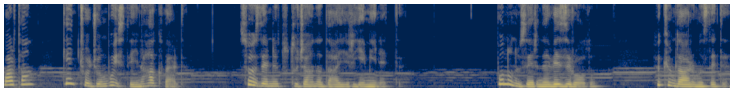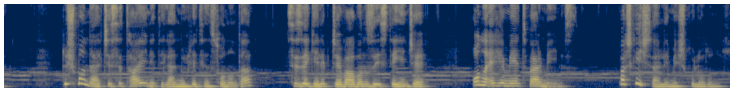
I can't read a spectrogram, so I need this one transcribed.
Vartan genç çocuğun bu isteğine hak verdi. Sözlerini tutacağına dair yemin etti. Bunun üzerine veziroğlu, hükümdarımız dedi. Düşman elçisi tayin edilen mühletin sonunda size gelip cevabınızı isteyince ona ehemmiyet vermeyiniz. Başka işlerle meşgul olunuz.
